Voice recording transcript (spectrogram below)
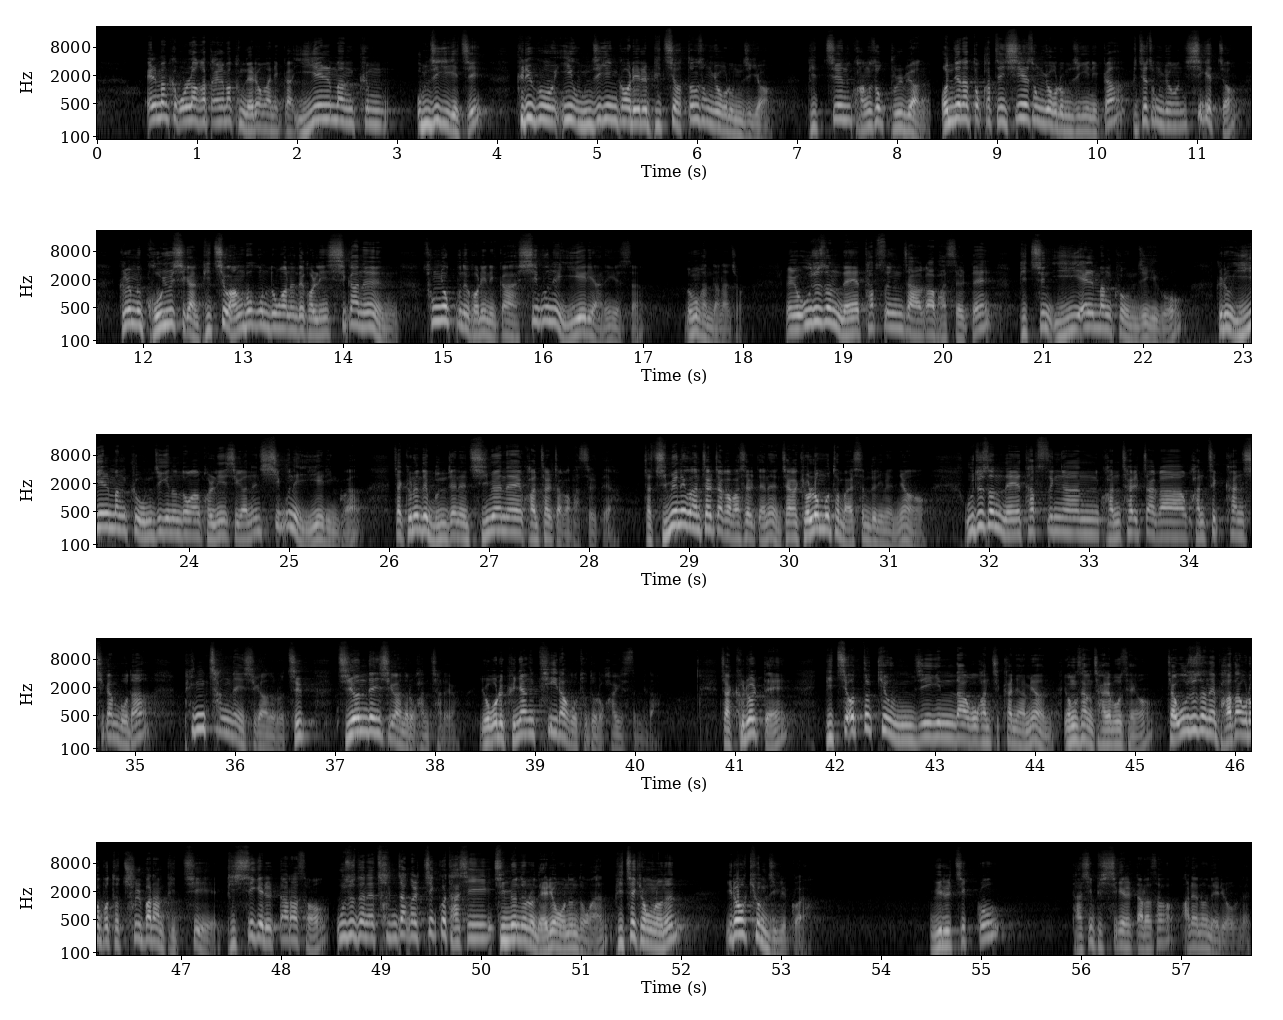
L만큼 올라갔다 L만큼 내려가니까 2L만큼 움직이겠지. 그리고 이 움직인 거리를 빛이 어떤 속력으로 움직여? 빛은 광속 불변. 언제나 똑같은 C의 속력으로 움직이니까 빛의 속력은 C겠죠. 그러면 고유 시간, 빛이 왕복 운동하는데 걸린 시간은 속력분의 거리니까 C분의 2L이 아니겠어요? 너무 간단하죠. 그러니까 우주선 내 탑승자가 봤을 때 빛은 2L만큼 움직이고 그리고 2L만큼 움직이는 동안 걸린 시간은 10분의 2L인 거야. 자, 그런데 문제는 지면의 관찰자가 봤을 때야. 자, 지면의 관찰자가 봤을 때는 제가 결론부터 말씀드리면요. 우주선 내에 탑승한 관찰자가 관측한 시간보다 팽창된 시간으로, 즉 지연된 시간으로 관찰해요. 요거를 그냥 T라고 두도록 하겠습니다. 자, 그럴 때 빛이 어떻게 움직인다고 관측하냐면 영상 잘 보세요. 자, 우주선의 바닥으로부터 출발한 빛이 빛시계를 따라서 우주선의 천장을 찍고 다시 지면으로 내려오는 동안 빛의 경로는 이렇게 움직일 거야. 위를 찍고 다시 빛시계를 따라서 아래로 내려오는.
